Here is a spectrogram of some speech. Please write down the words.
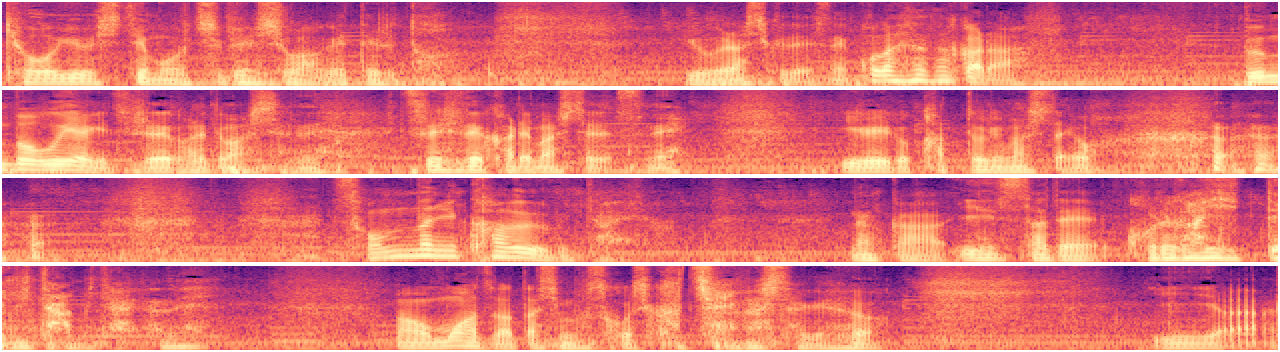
共有してモチベーションを上げてるというらしくてですね。この間だから文房具屋に連れてかれてましてね。連れてかれましてですね。いろいろ買っておりましたよ。そんなに買うみたいな。なんかインスタでこれがいいって見たみたいなね、まあ、思わず私も少し買っちゃいましたけど。いや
